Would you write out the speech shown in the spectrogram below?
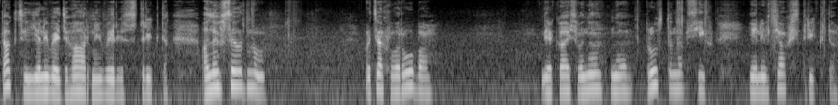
Так, цей ялівець гарний виріс стрікта. Але все одно оця хвороба якась вона на, просто на всіх ялівцях стрікта.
